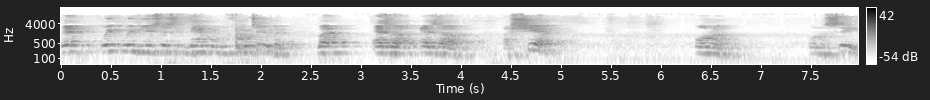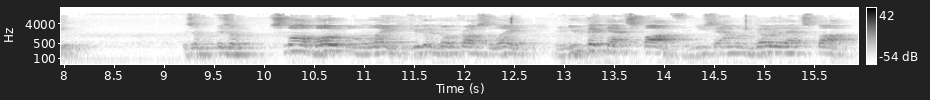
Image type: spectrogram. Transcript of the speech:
We, we've used this example before too, but but as a as a, a ship on a on a sea is a is a small boat on the lake. If you're going to go across the lake and you pick that spot and you say, I'm going to go to that spot.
